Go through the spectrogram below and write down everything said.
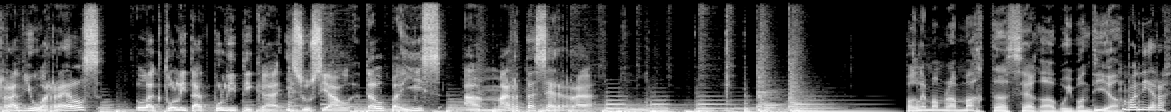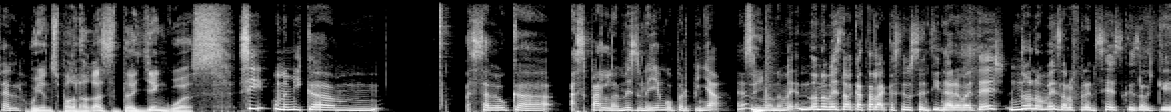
Ràdio Arrels, l'actualitat política i social del país amb Marta Serra. Parlem amb la Marta Serra avui, bon dia. Bon dia, Rafael. Avui ens parlaràs de llengües. Sí, una mica... mm, Sabeu que es parla més d'una llengua a Perpinyà, eh? Sí. no, només, no només el català que esteu sentint ara mateix, no només el francès, que és el que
